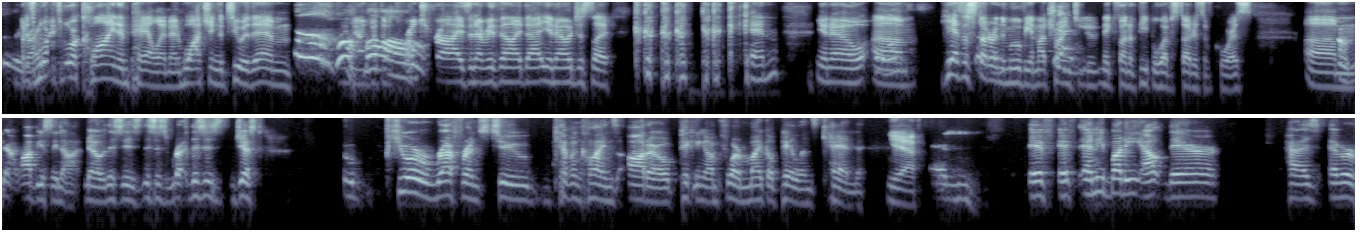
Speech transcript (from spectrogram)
but it's right. more it's more Kline and Palin and watching the two of them you know, with the French fries and everything like that. You know, just like Ken. You know, um, he has a stutter in the movie. I'm not trying to make fun of people who have stutters, of course. Um, oh no, obviously not. No, this is this is this is just pure reference to Kevin Kline's Otto picking on poor Michael Palin's Ken. Yeah, And if if anybody out there has ever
